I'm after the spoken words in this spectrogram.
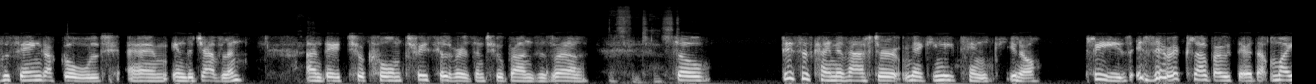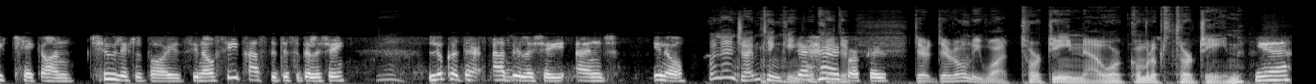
Hussein got gold um, in the javelin and they took home three silvers and two bronze as well. That's fantastic. So this is kind of after making me think, you know, please, is there a club out there that might take on two little boys, you know, see past the disability, look at their ability and, you know, Well, Ange, I'm thinking they're okay, hard they're, workers. they're they're only what thirteen now, or coming up to thirteen. Yeah,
